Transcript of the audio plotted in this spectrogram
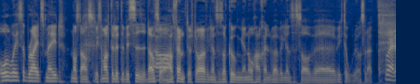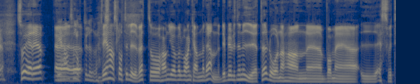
always a bridesmaid någonstans, liksom alltid lite vid sidan så. Ja. Hans 50-årsdag överglänses av kungen och han själv överglänses av eh, Victoria och sådär. Så är det. Så är det. Det är hans Eh, lott i livet. Det är hans lott i livet och han gör väl vad han kan med den. Det blev lite nyheter då när han eh, var med i SVT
